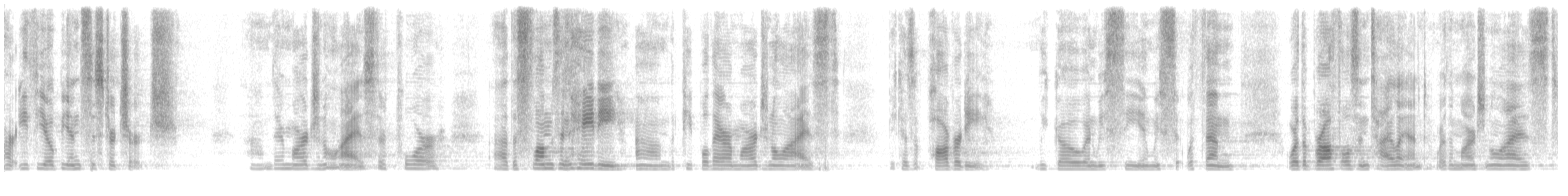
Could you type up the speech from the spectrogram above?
our Ethiopian sister church. Um, they're marginalized, they're poor. Uh, the slums in Haiti, um, the people there are marginalized because of poverty. We go and we see and we sit with them. Or the brothels in Thailand, where the marginalized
